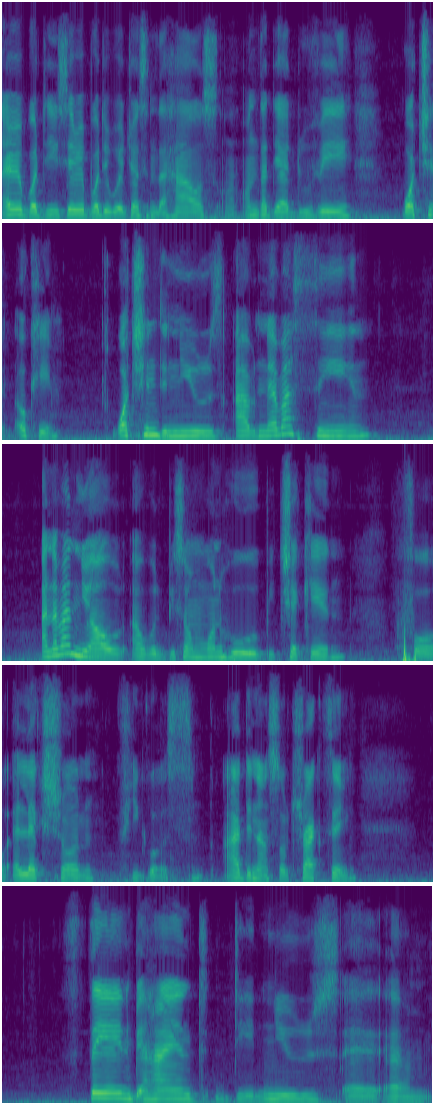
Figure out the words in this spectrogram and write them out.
Everybody you see everybody were just in the house under their duvet watching okay watching the news. I've never seen i never knew I, w- I would be someone who would be checking for election figures adding and subtracting staying behind the news uh, um,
